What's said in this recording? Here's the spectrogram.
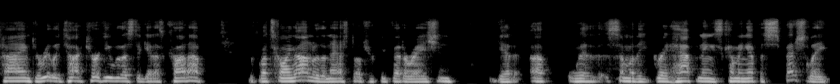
time to really talk Turkey with us to get us caught up with what's going on with the National Turkey Federation, get up with some of the great happenings coming up, especially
